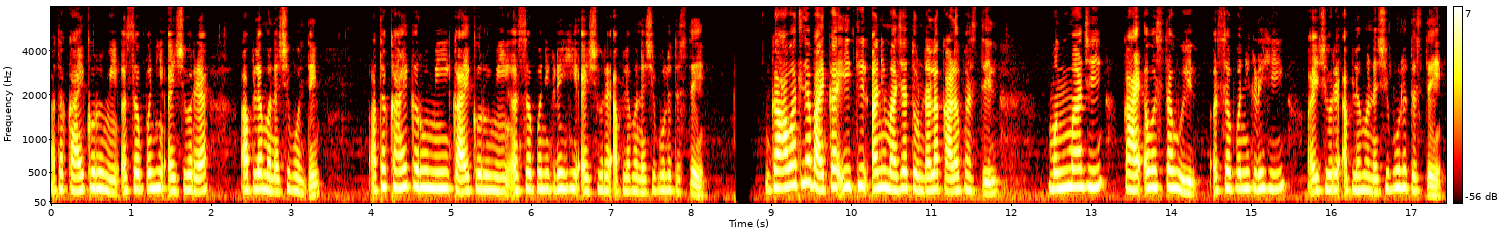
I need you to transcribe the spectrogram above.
आता काय करू मी? असं पण ही ऐश्वर्या आपल्या मनाशी बोलते. आता काय करू मी? काय करू मी? असं पण इकडे ही ऐश्वर्या आपल्या मनाशी बोलत असते. गावातल्या बायका येतील आणि माझ्या तोंडाला काळं फासतील मग माझी काय अवस्था होईल? असं पण इकडे ही ऐश्वर्या आपल्या मनाशी बोलत असते.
